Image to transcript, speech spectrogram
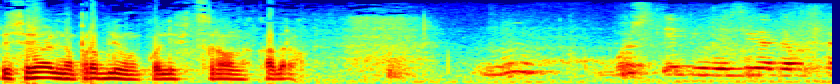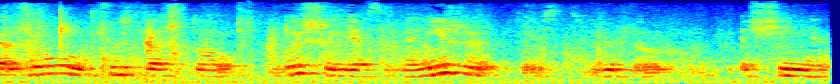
То есть реально проблема квалифицированных кадрах. Ну, в большей степени я всегда когда подхожу, чувствую, что выше, я всегда ниже, то есть это ощущение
